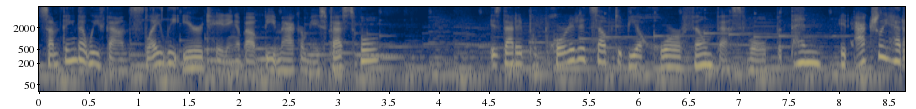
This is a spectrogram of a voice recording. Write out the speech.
something that we found slightly irritating about Beat Macrame's festival is that it purported itself to be a horror film festival, but then it actually had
